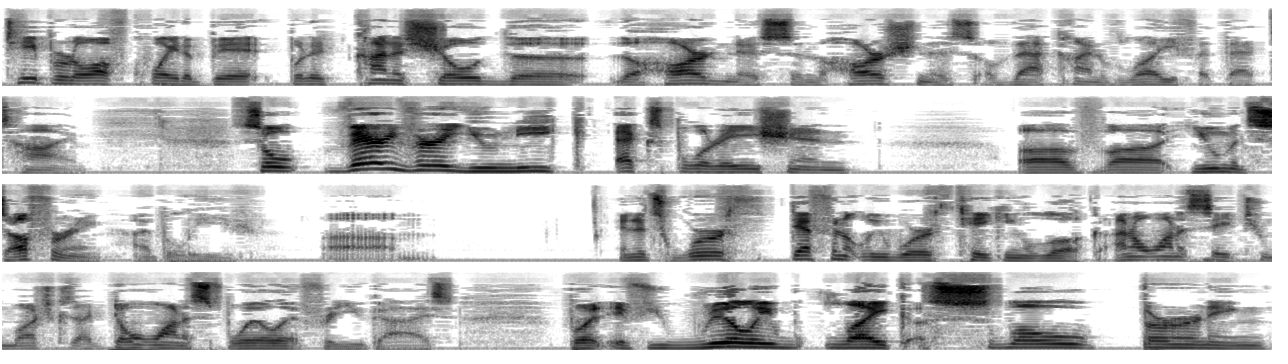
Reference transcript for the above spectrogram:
tapered off quite a bit. But it kind of showed the the hardness and the harshness of that kind of life at that time. So very, very unique exploration of uh, human suffering, I believe. Um, and it's worth, definitely worth taking a look. I don't want to say too much because I don't want to spoil it for you guys. But if you really like a slow burning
